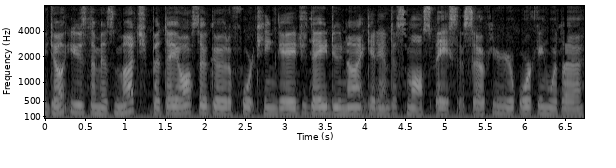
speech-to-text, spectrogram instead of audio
I don't use them as much, but they also go to 14 gauge. They do not get into small spaces. So if you're working with a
